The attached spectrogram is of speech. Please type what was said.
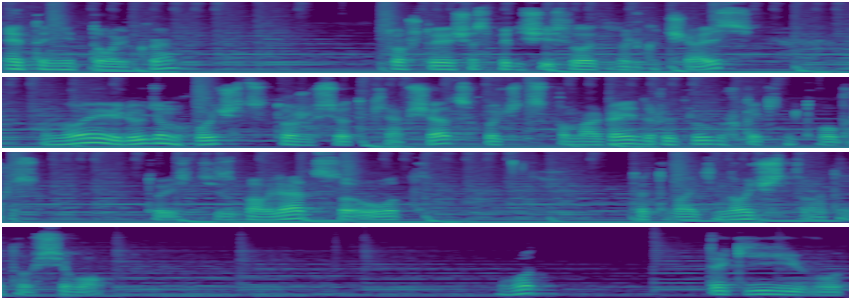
это не только то, что я сейчас перечислил, это только часть. Но и людям хочется тоже все-таки общаться, хочется помогать друг другу в каким-то образом. То есть избавляться от, от этого одиночества, от этого всего. Вот такие вот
